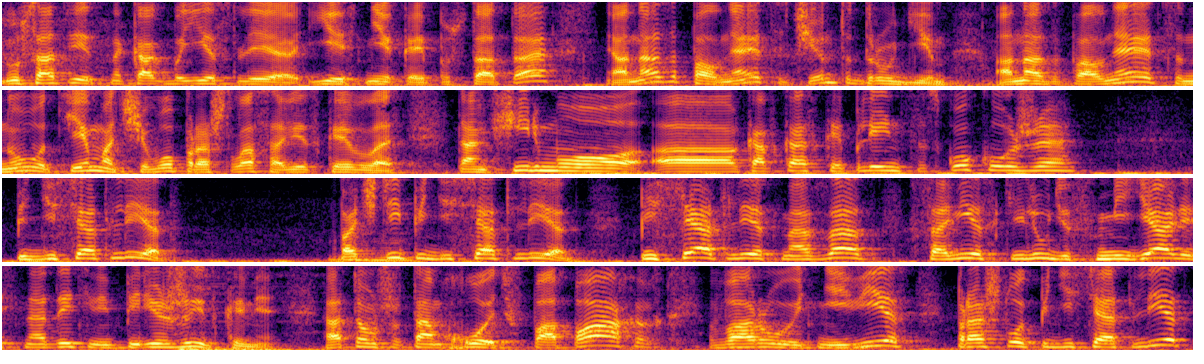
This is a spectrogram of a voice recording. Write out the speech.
Ну, соответственно, как бы если есть некая пустота, она заполняется чем-то другим. Она заполняется, ну, вот тем, от чего прошла советская власть. Там фильму э, «Кавказская пленница» сколько уже? 50 лет. Почти 50 лет. 50 лет назад советские люди смеялись над этими пережитками. О том, что там ходят в попахах, воруют невест. Прошло 50 лет,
